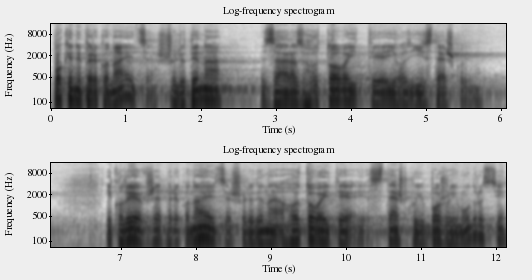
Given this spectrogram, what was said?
поки не переконається, що людина зараз готова йти його, її стежкою. І коли вже переконається, що людина готова йти стежкою Божої мудрості,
